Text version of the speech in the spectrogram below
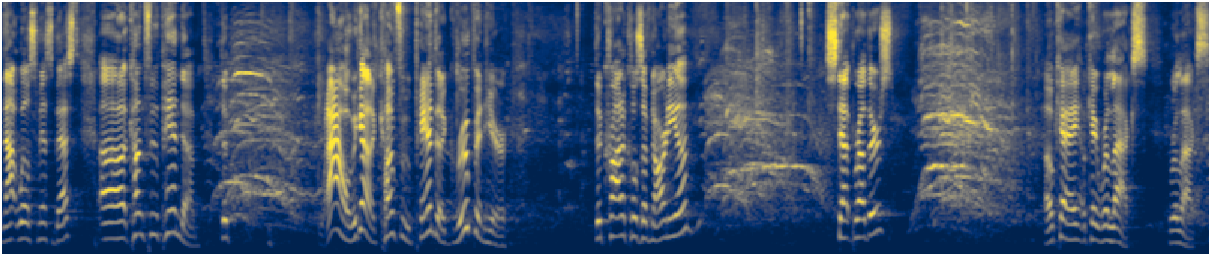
Not Will Smith's best. Uh, Kung Fu Panda. The Wow, we got a Kung Fu Panda group in here. The Chronicles of Narnia. Step Brothers. Okay, okay, relax, relax.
